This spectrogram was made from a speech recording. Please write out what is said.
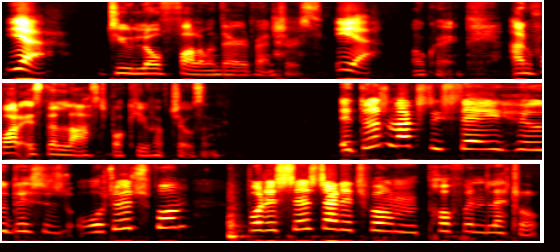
Yeah, Do you love following their adventures? yeah. Okay. And what is the last book you have chosen? It doesn't actually say who this is authored from, but it says that it's from Puffin Little.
